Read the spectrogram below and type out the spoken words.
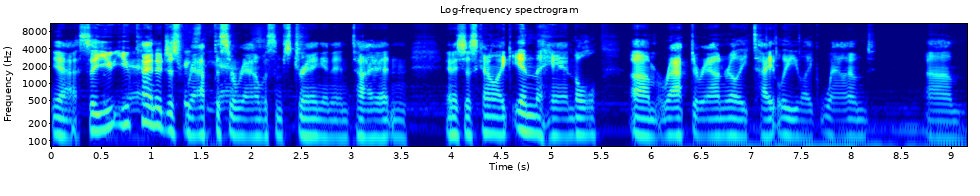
Yeah. So you you Yeah, kind of just wrap the this around with some string and, and tie it, and and it's just kind of like in the handle, um, wrapped around really tightly, like wound, um,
